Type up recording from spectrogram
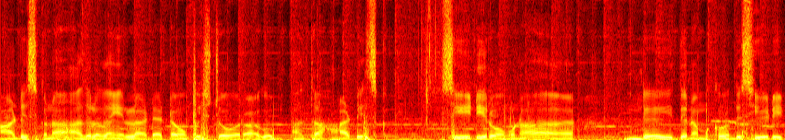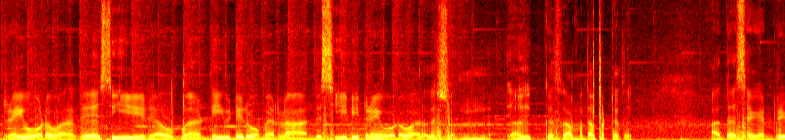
ஹார்ட் டிஸ்க்னால் அதில் தான் எல்லா டேட்டாவும் போய் ஸ்டோர் ஆகும். அதுதான் ஹார்ட் டிஸ்க் சிடி ரோம்னா இந்த இது நமக்கு வந்து சிடி ட்ரைவோடு வர்றது சிடி ரோமு டிவிடி ரோம் எல்லாம் அந்த சிடி ட்ரைவோடு வர்றது சொன் அதுக்கு சம்மந்தப்பட்டது. அதுதான் செகண்டரி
